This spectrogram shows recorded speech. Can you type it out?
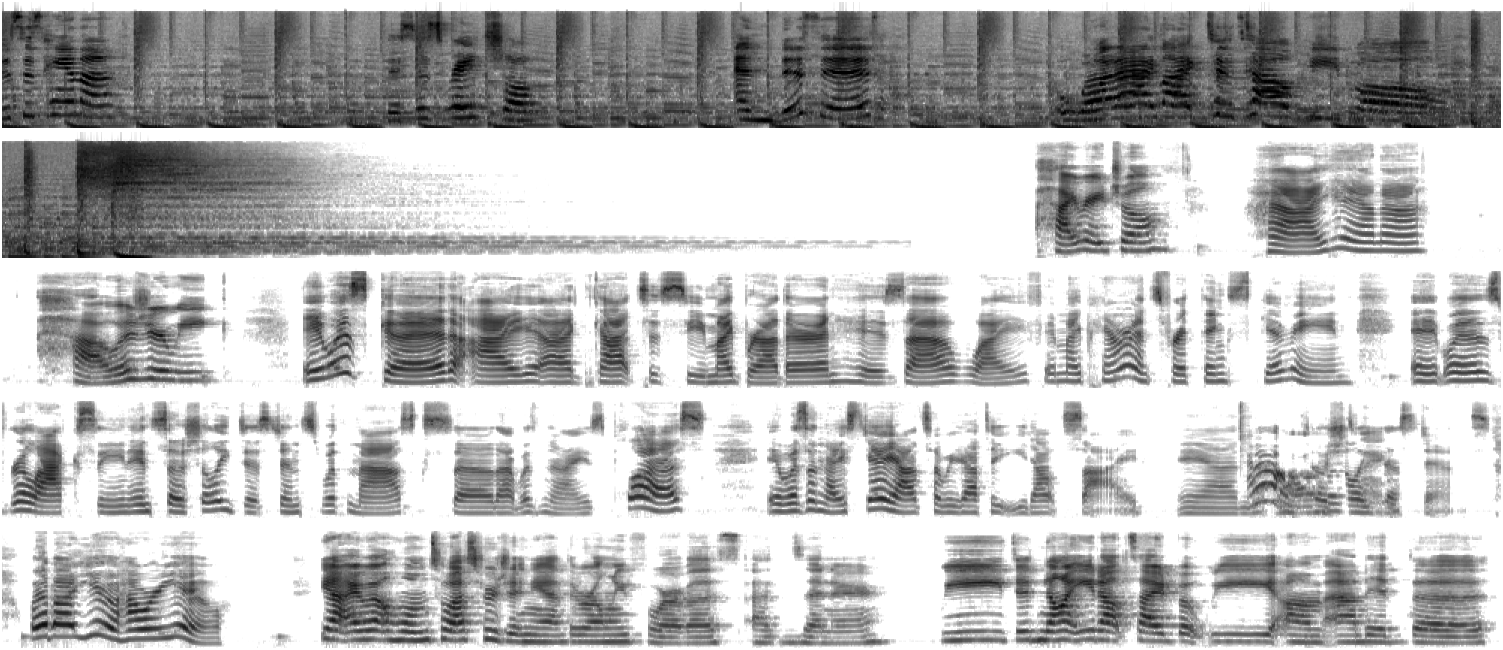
This is Hannah. This is Rachel. And this is What I'd Like to Tell People. Hi, Rachel. Hi, Hannah. How was your week? It was good. I uh, got to see my brother and his uh, wife and my parents for Thanksgiving. It was relaxing and socially distanced with masks, so that was nice. Plus, it was a nice day out, so we got to eat outside and Oh, socially nice. distanced. What about you? How are you? Yeah, I went home to West Virginia. There were only four of us at Zenner. We did not eat outside, but we um, added the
